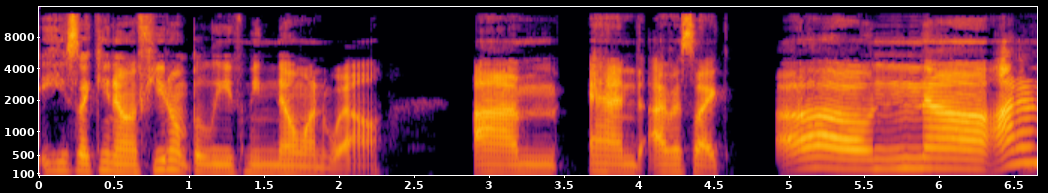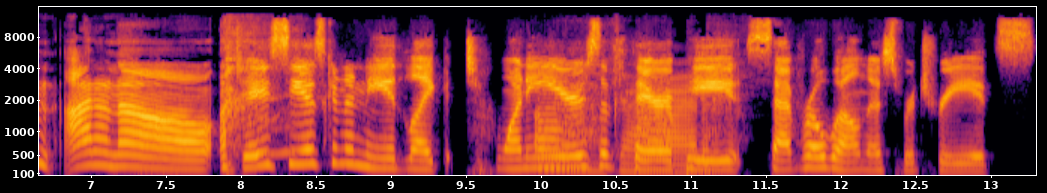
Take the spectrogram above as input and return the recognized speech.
he's like, you know, if you don't believe me, no one will. Um, and I was like, oh no, I don't, I don't know. JC is going to need like 20 Oh, years of God. therapy, several wellness retreats,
